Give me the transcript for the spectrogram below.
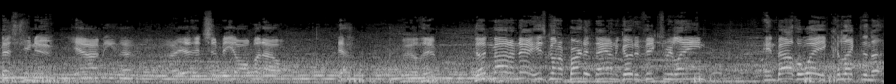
best you knew? Yeah, I mean, that, it should be all but out. Yeah. Well, it doesn't matter now. He's going to burn it down and go to victory lane. And by the way, collecting an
